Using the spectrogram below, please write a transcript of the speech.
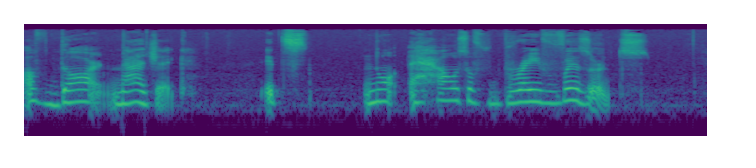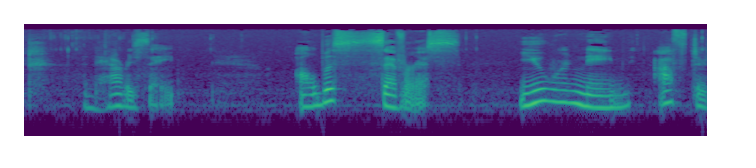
of dark magic. It's not a house of brave wizards. And Harry said, Albus Severus, you were named after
